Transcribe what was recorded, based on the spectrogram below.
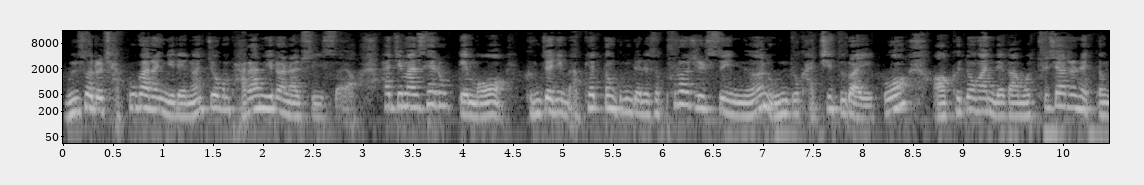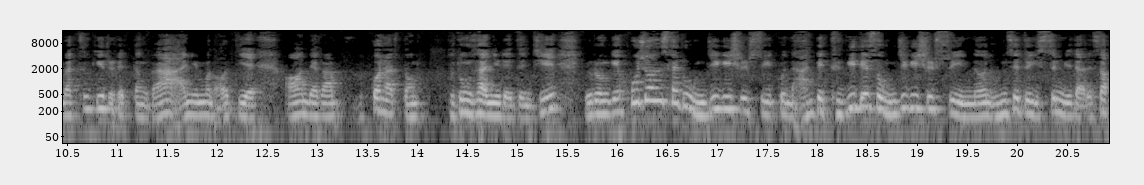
문서를 잡고 가는 일에는 조금 바람이 일어날 수 있어요. 하지만 새롭게 뭐 금전이 막혔던 금전에서 풀어질 수 있는 운도 같이 들어와 있고 어, 그동안 내가 뭐 투자를 했던가 투기를 했던가 아니면 어디에 어, 내가 묶어놨던 부동산이라든지 이런 게 호전세로 움직이실 수 있고 나한테 득이 돼서 움직이실 수 있는 운세도 있습니다. 그래서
